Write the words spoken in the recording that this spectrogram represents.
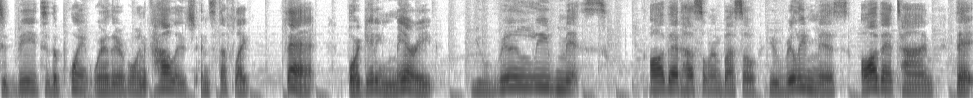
to be to the point where they're going to college and stuff like that, or getting married, you really miss all that hustle and bustle. You really miss all that time that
